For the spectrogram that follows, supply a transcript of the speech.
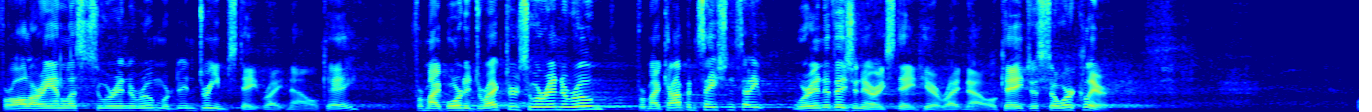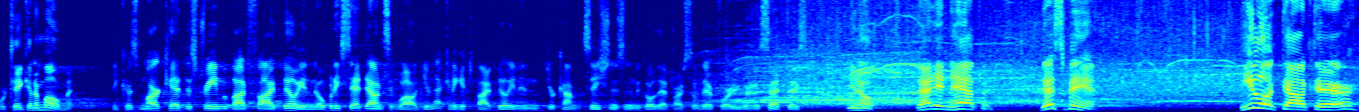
for all our analysts who are in the room, we're in dream state right now, okay? For my board of directors who are in the room, for my compensation study, we're in a visionary state here right now, okay? Just so we're clear. We're taking a moment because Mark had this dream about 5 billion. Nobody sat down and said, well, you're not going to get to 5 billion and your compensation isn't going to go that far, so therefore you're going to set this. You know, that didn't happen. This man, he looked out there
